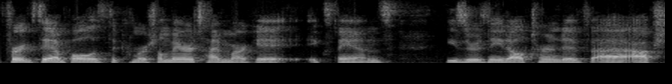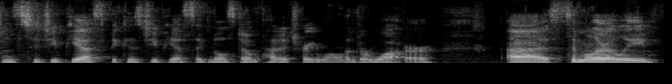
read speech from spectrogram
for example, as the commercial maritime market expands, users need alternative uh, options to GPS because GPS signals don't penetrate well underwater. Uh, similarly,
